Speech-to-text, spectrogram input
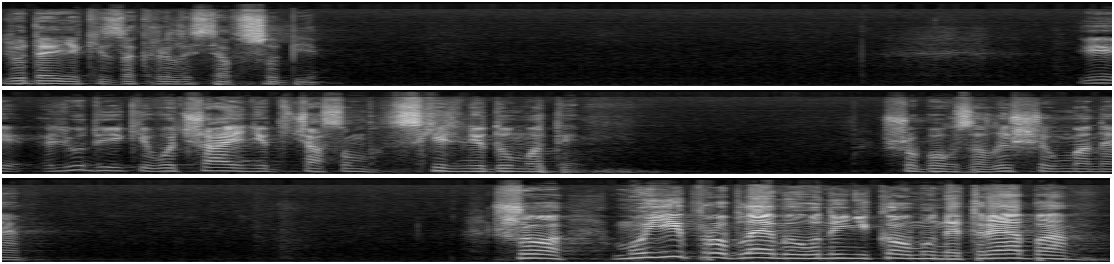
людей, які закрилися в собі. І люди, які в отчаянні часом схильні думати, що Бог залишив мене, що мої проблеми вони нікому не треба.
